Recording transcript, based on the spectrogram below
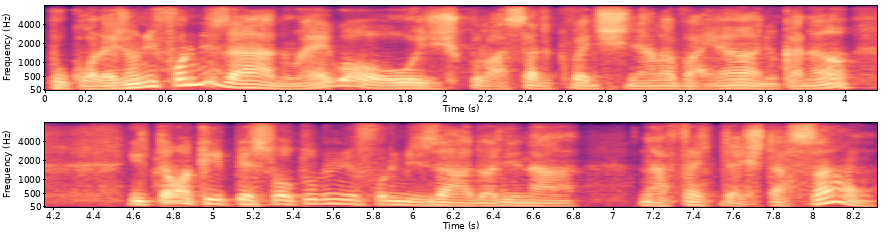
pro colégio uniformizado, não é igual hoje, esculaçado que vai de chinela havaiana, o canão. Então aquele pessoal todo uniformizado ali na, na frente da estação,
